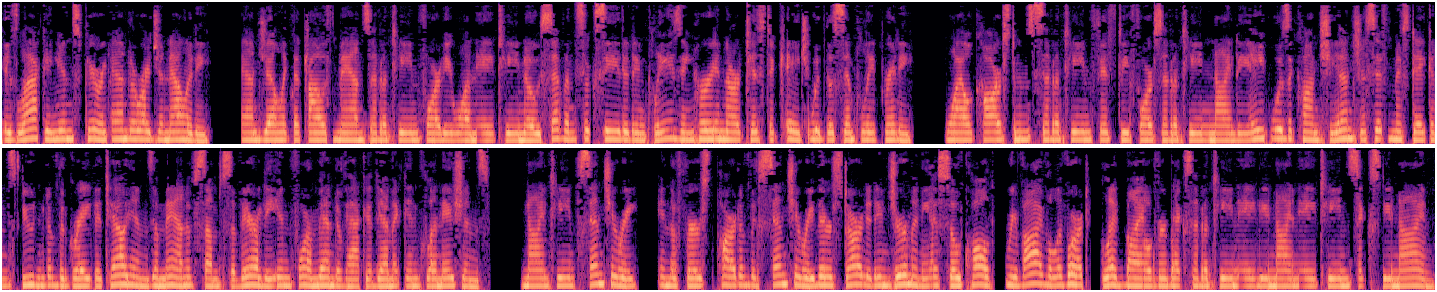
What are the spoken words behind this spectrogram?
is lacking in spirit and originality. Angelica Kauffmann 1741-1807 succeeded in pleasing her in artistic age with the simply pretty while Carstens 1754-1798 was a conscientious if mistaken student of the great Italians a man of some severity in form and of academic inclinations. 19th century, in the first part of the century there started in Germany a so-called revival of art, led by Overbeck 1789-1869,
